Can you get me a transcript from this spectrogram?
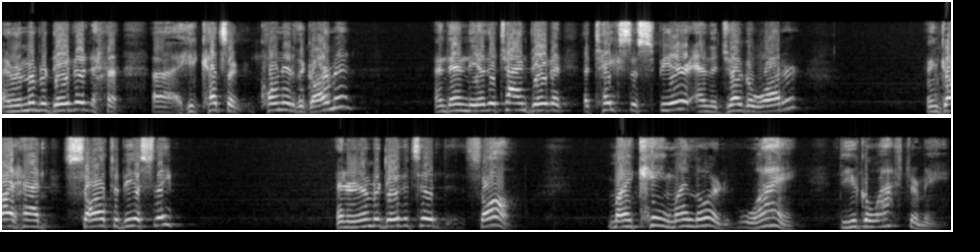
And remember David, uh, he cuts a corner of the garment? And then the other time, David uh, takes the spear and the jug of water? And God had Saul to be asleep? And remember, David said, Saul, my king, my Lord, why do you go after me?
